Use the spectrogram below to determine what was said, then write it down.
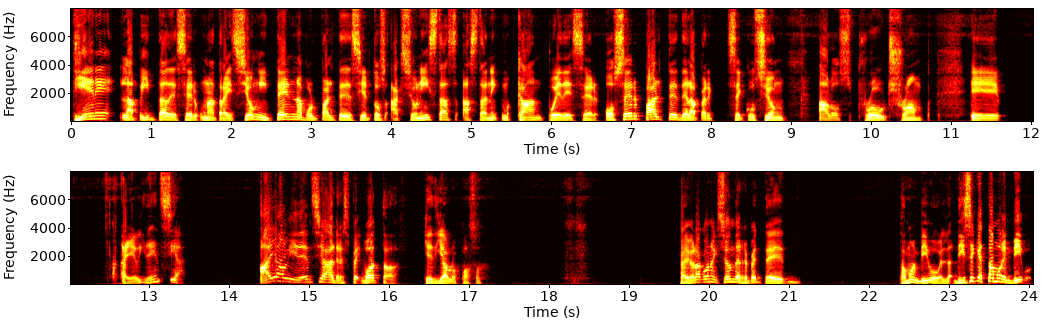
tiene la pinta de ser una traición interna por parte de ciertos accionistas, hasta Nick McCann puede ser, o ser parte de la persecución a los pro-Trump. Eh, hay evidencia. Hay evidencia al respecto. What the? ¿Qué diablos pasó? Cayó la conexión de repente. Eh. Estamos en vivo, ¿verdad? Dice que estamos en vivo.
